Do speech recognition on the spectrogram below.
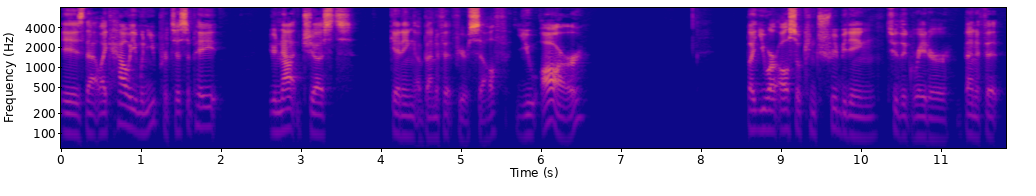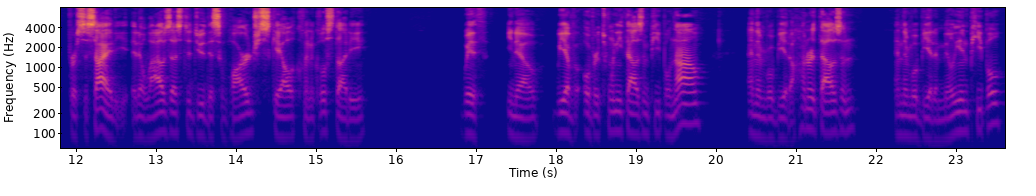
is that, like Howie, when you participate, you're not just getting a benefit for yourself, you are, but you are also contributing to the greater benefit for society. It allows us to do this large scale clinical study with, you know, we have over 20,000 people now, and then we'll be at 100,000, and then we'll be at a million people.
